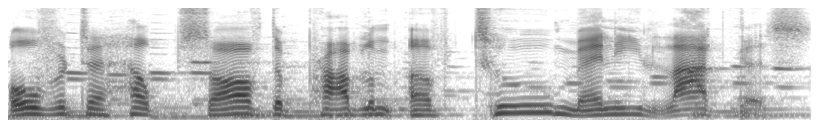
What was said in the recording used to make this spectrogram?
over to help solve the problem of too many latkes.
